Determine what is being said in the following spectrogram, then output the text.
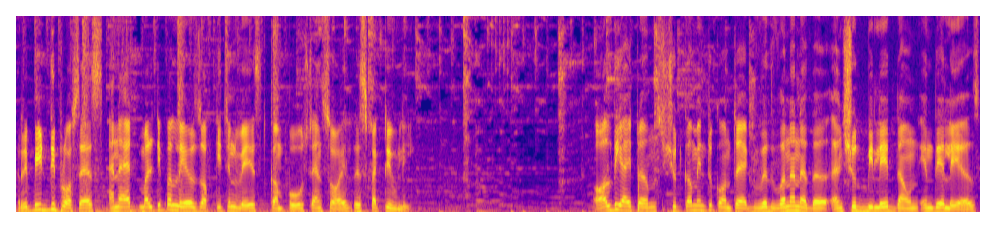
Repeat the process and add multiple layers of kitchen waste, compost and soil respectively. All the items should come into contact with one another and should be laid down in their layers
